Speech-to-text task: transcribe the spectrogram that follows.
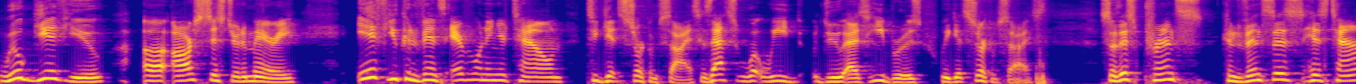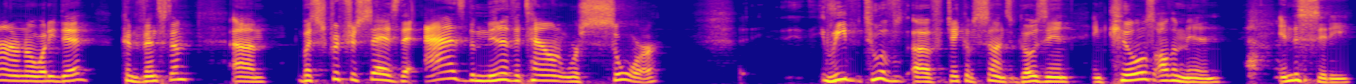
we'll give you uh, our sister to marry if you convince everyone in your town to get circumcised, because that's what we do as Hebrews. We get circumcised. So this prince convinces his town, I don't know what he did, convinced them. Um, but scripture says that as the men of the town were sore, leave two of, of Jacob's sons goes in and kills all the men in the city,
